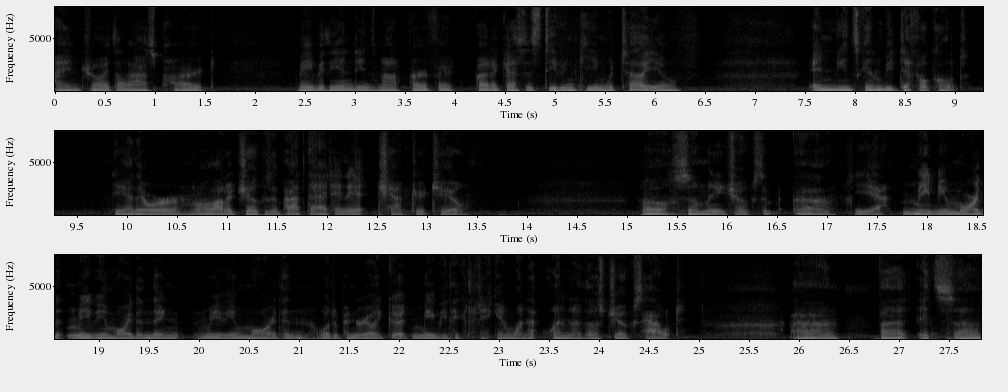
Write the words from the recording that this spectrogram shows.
I enjoyed the last part. Maybe the ending's not perfect, but I guess as Stephen King would tell you, endings can be difficult. Yeah, there were a lot of jokes about that in it, chapter two. Oh, so many jokes. About, uh, yeah, maybe more than maybe more than they maybe more than would have been really good. Maybe they could have taken one one of those jokes out. Uh, but it's uh,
